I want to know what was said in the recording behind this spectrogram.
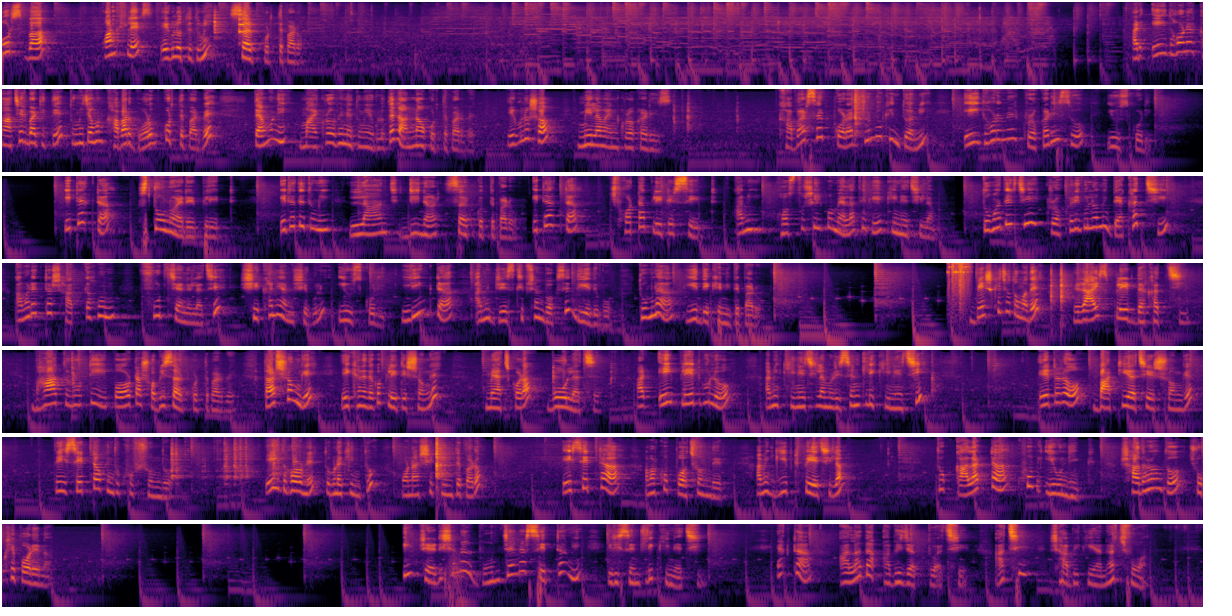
ওটস বা কর্নফ্লেক্স এগুলোতে তুমি সার্ভ করতে পারো। আর এই ধরনের কাঁচের বাটিতে তুমি যেমন খাবার গরম করতে পারবে তেমনই মাইক্রো ওভেনে তুমি এগুলোতে রান্নাও করতে পারবে। এগুলো সব মেলামাইন ক্রকারিজ খাবার সার্ভ করার জন্য কিন্তু আমি এই ধরনের ক্রকারিজও ইউজ করি। এটা একটা স্টোনওয়ারের প্লেট এটাতে তুমি লাঞ্চ ডিনার সার্ভ করতে পারো। এটা একটা ছটা প্লেটের সেট আমি হস্তশিল্প মেলা থেকে কিনেছিলাম। তোমাদের যে ক্রকারিগুলো আমি দেখাচ্ছি, আমার একটা সাতকাহন ফুড চ্যানেল আছে, সেখানে আমি সেগুলো ইউজ করি। লিঙ্কটা আমি ডেসক্রিপশান বক্সে দিয়ে দেবো। তোমরা গিয়ে দেখে নিতে পারো। বেশ কিছু তোমাদের রাইস প্লেট দেখাচ্ছি। ভাত, রুটি, পরোটা সবই সার্ভ করতে পারবে। তার সঙ্গে এইখানে দেখো প্লেটের সঙ্গে ম্যাচ করা বোল আছে। আর এই প্লেটগুলো আমি কিনেছিলাম রিসেন্টলি কিনেছি। এটারও বাটি আছে এর সঙ্গে। তো এই সেটটাও কিন্তু খুব সুন্দর। এই ধরনের তোমরা কিন্তু অনায়াসে কিনতে পারো। এই সেটটা আমার খুব পছন্দের। আমি গিফট পেয়েছিলাম। তো কালারটা খুব ইউনিক সাধারণত চোখে পড়ে না। এই ট্র্যাডিশনাল বোন চায়নার সেটটা আমি রিসেন্টলি কিনেছি। একটা আলাদা আভিজাত্য আছে আছে সাবেকিয়ানার ছোঁয়া।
